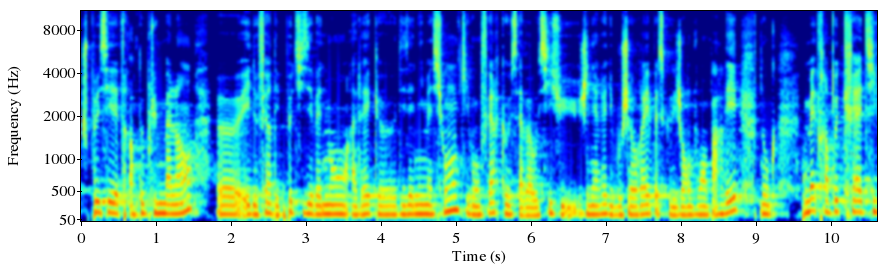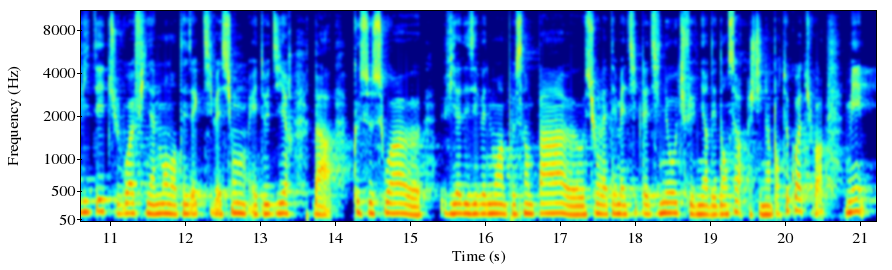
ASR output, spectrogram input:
Je peux essayer d'être un peu plus malin euh, et de faire des petits événements avec des animations qui vont faire que ça va aussi générer du bouche à oreille parce que les gens vont en parler. Donc mettre un peu de créativité, tu vois, finalement dans tes activations et te dire bah que ce soit euh, via des événements un peu sympas euh, sur la thématique latino, tu fais venir des danseurs, je dis n'importe quoi, tu vois. Mais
